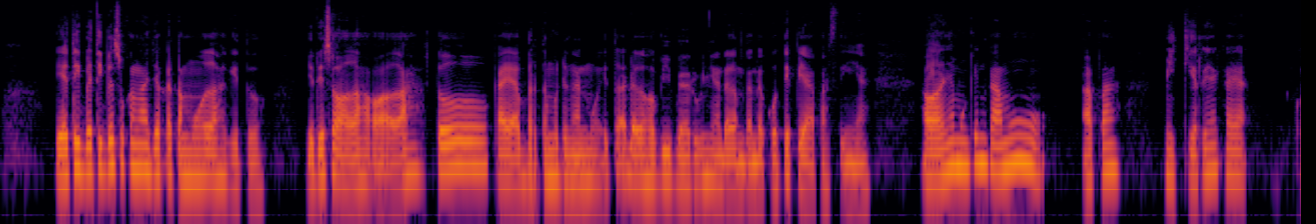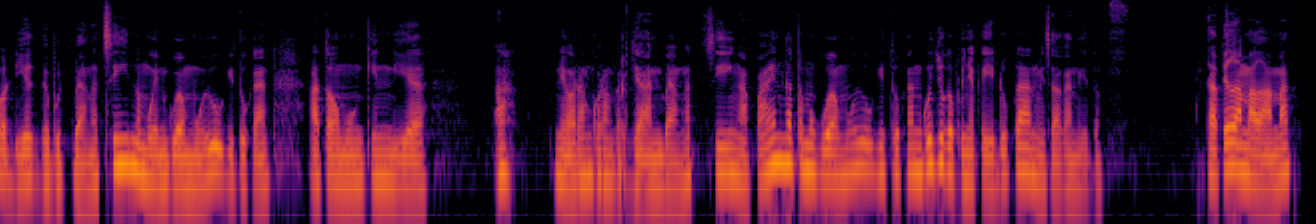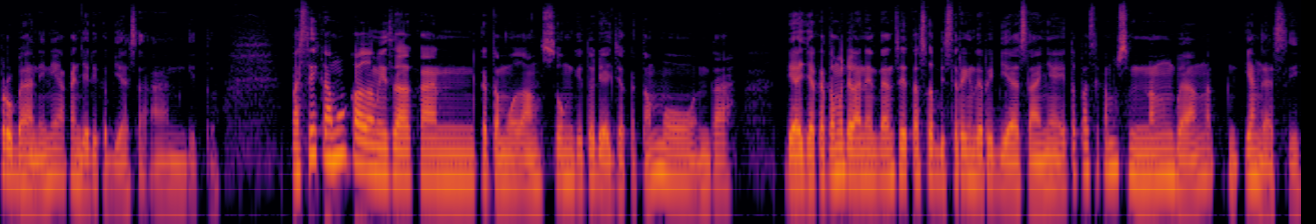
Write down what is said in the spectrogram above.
ya tiba-tiba suka ngajak ketemu lah gitu. Jadi seolah-olah tuh kayak bertemu denganmu itu adalah hobi barunya dalam tanda kutip ya pastinya. Awalnya mungkin kamu apa mikirnya kayak kok dia gabut banget sih nemuin gua mulu? gitu kan. Atau mungkin dia ah ini orang kurang kerjaan banget sih ngapain ketemu gua mulu? gitu kan. Gue juga punya kehidupan misalkan gitu. Tapi lama-lama perubahan ini akan jadi kebiasaan gitu. Pasti kamu kalau misalkan ketemu langsung gitu diajak ketemu entah diajak ketemu dengan intensitas lebih sering dari biasanya itu pasti kamu seneng banget ya enggak sih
